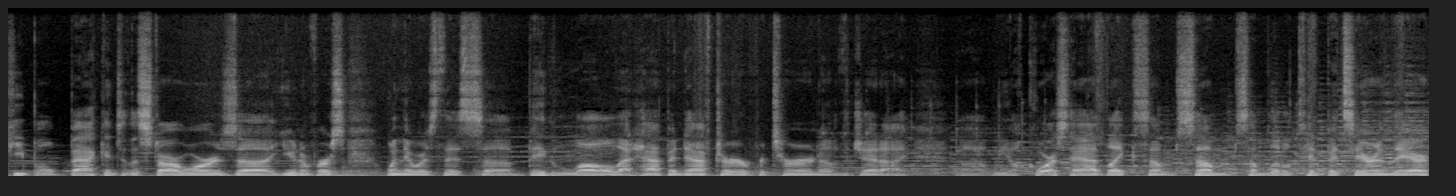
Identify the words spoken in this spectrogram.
people back into the Star Wars uh, universe when there was this uh, big lull that happened after Return of the Jedi. Uh, we of course had like some some some little tidbits here and there.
